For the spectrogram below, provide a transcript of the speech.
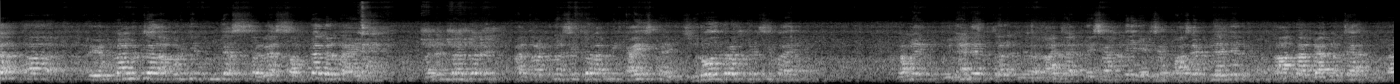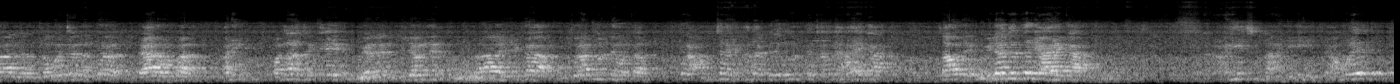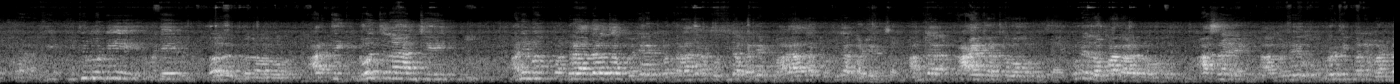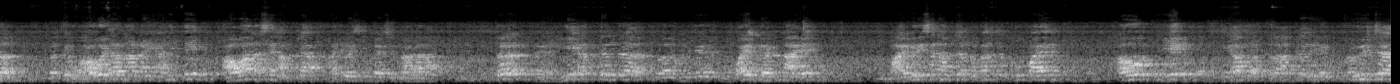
एम्प्लॉयमेंटच्या आपण जे तुमच्या सगळ्या सप्त्या करत आहे आणि अंतरप्रनरशिप तर आपली काहीच नाही. झिरो अंतरप्रनरशिप आहे. त्यामुळे विज्ञाने जर राज्यात देशामध्ये एकशे पासष्ट विज्ञाने आता ब्याण्णवच्या नव्वदच्या नंतर तयार होतात. आणि पन्नास टक्के विज्ञाने एका गुजरातमध्ये होतात. तर आमच्या एखादा विज्ञान त्याच्यामध्ये आहे का? जाऊ दे विज्ञाने तरी आहे का? काहीच नाही. त्यामुळे ही किती मोठी म्हणजे आर्थिक योजना आमची. आणि मग पंधरा हजाराचा बजेट पंधरा हजार कोटीचा बजेट बारा हजार कोटीचा बजेट आमचा काय करतो? कुठे लोका काढतो? असं आहे. म्हणजे उपरोधिकपणे म्हणलं तर ते वावं ठरणार नाही. आणि ते आव्हान असेल आमच्या आदिवासी विकास विभागाला तर ही अत्यंत म्हणजे वाईट घटना आहे. मायग्रेशन आमच्या लोकांचं खूप आहे. अहो एक या आपल्या चोवीसच्या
